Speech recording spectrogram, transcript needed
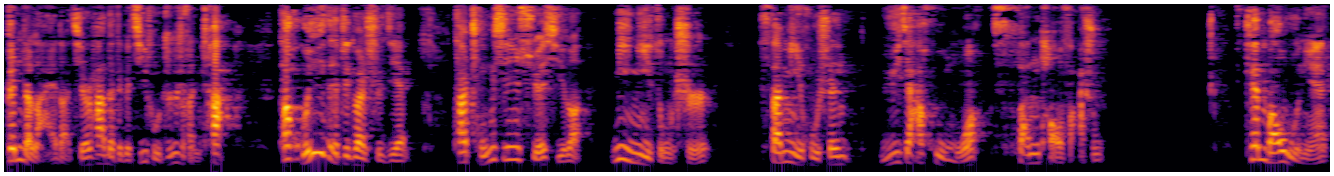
跟着来的，其实他的这个基础知识很差。他回忆的这段时间，他重新学习了秘密总持、三密护身、瑜伽护魔三套法术。天宝五年，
